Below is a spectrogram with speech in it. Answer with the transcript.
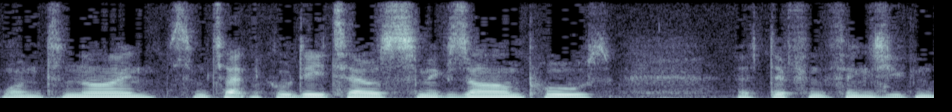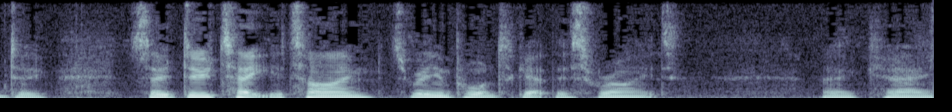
1 to 9, some technical details, some examples of different things you can do. So do take your time, it's really important to get this right. Okay,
